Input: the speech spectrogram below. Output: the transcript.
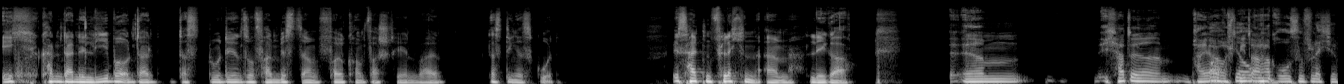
ich kann deine Liebe und dann, dass du den so vermisst, vollkommen verstehen, weil das Ding ist gut. Ist halt ein Flächenleger. Ähm, ich hatte ein paar Jahre auch, später. eine große Fläche.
